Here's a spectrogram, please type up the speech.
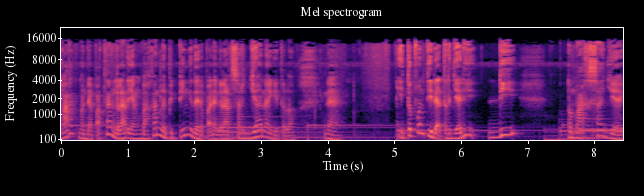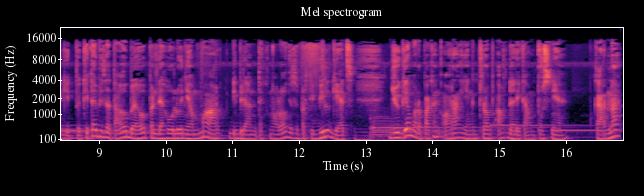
Mark mendapatkan gelar yang bahkan lebih tinggi daripada gelar sarjana gitu loh. Nah, itu pun tidak terjadi di Mark saja gitu. Kita bisa tahu bahwa pendahulunya Mark di bidang teknologi seperti Bill Gates juga merupakan orang yang drop out dari kampusnya. Karena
